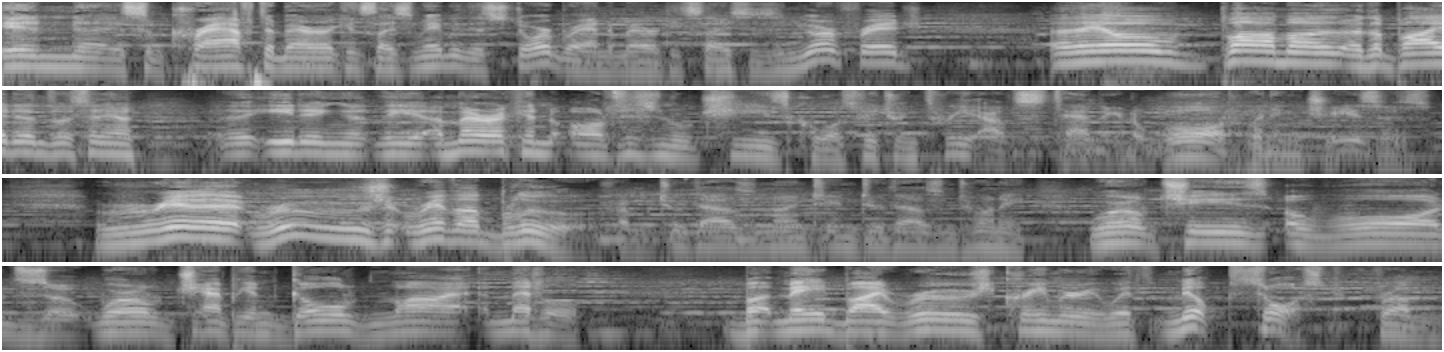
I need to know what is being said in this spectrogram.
in uh, some craft American slices, maybe the store brand American slices in your fridge. Uh, the Obama or the Bidens were sitting on uh, eating the American artisanal cheese course featuring three outstanding and award winning cheeses. Rogue River Blue from 2019 2020. World Cheese Awards uh, World Champion Gold Medal, but made by Rogue Creamery with milk sourced from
